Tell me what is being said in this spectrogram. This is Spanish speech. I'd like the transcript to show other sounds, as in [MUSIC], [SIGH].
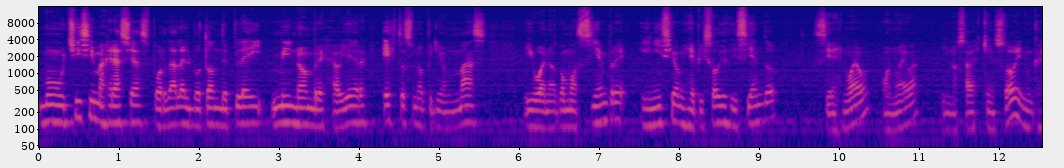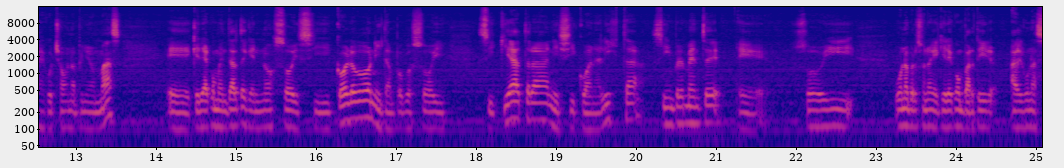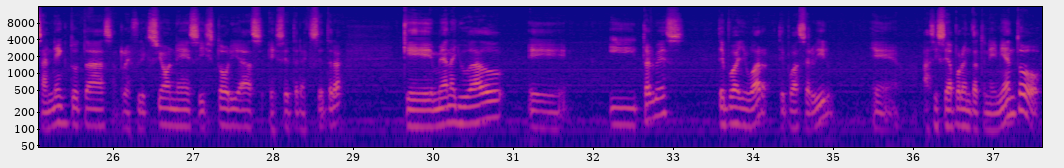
Muchísimas gracias por darle el botón de play. Mi nombre es Javier. Esto es una opinión más. Y bueno, como siempre, inicio mis episodios diciendo, si eres nuevo o nueva y no sabes quién soy, nunca has escuchado una opinión más, eh, quería comentarte que no soy psicólogo, ni tampoco soy psiquiatra, ni psicoanalista. Simplemente eh, soy una persona que quiere compartir algunas anécdotas, reflexiones, historias, etcétera, etcétera que me han ayudado eh, y tal vez te pueda ayudar, te pueda servir, eh, así sea por entretenimiento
